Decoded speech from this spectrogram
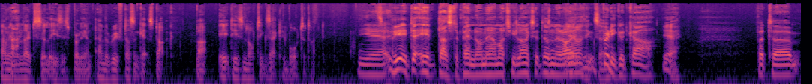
I mean, Ah. the Lotus Elise is brilliant and the roof doesn't get stuck, but it is not exactly watertight. Yeah, So- it, it does depend on how much he likes it, doesn't it? Yeah, I think so. Pretty good car, Yeah, but um,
